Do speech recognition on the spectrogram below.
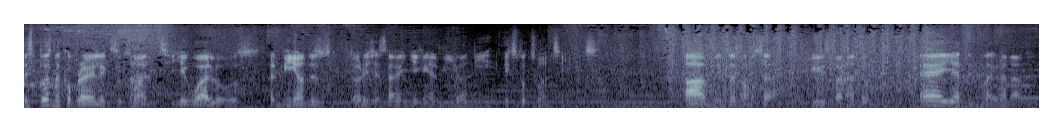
Después me compraré el Xbox One si llego a los al millón de suscriptores. Ya saben, llegué al millón y Xbox One, señores. Ah, mientras vamos a ir disparando. Eh, ya tengo una granada.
